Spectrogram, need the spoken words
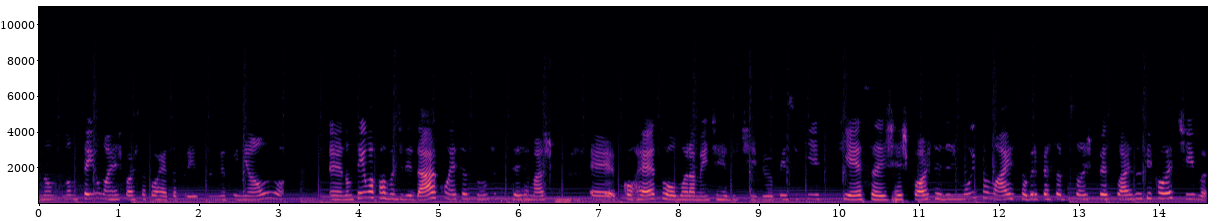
não, não tenho uma resposta correta para isso. Na minha opinião, é, não tem uma forma de lidar com esse assunto que seja mais é, correto ou moralmente irredutível. Eu penso que, que essas respostas dizem muito mais sobre percepções pessoais do que coletiva,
